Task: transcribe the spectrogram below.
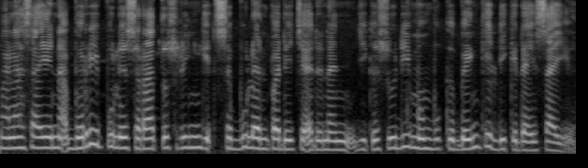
Malah saya nak beri pula seratus ringgit sebulan pada Cik Adenan jika sudi membuka bengkel di kedai saya.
